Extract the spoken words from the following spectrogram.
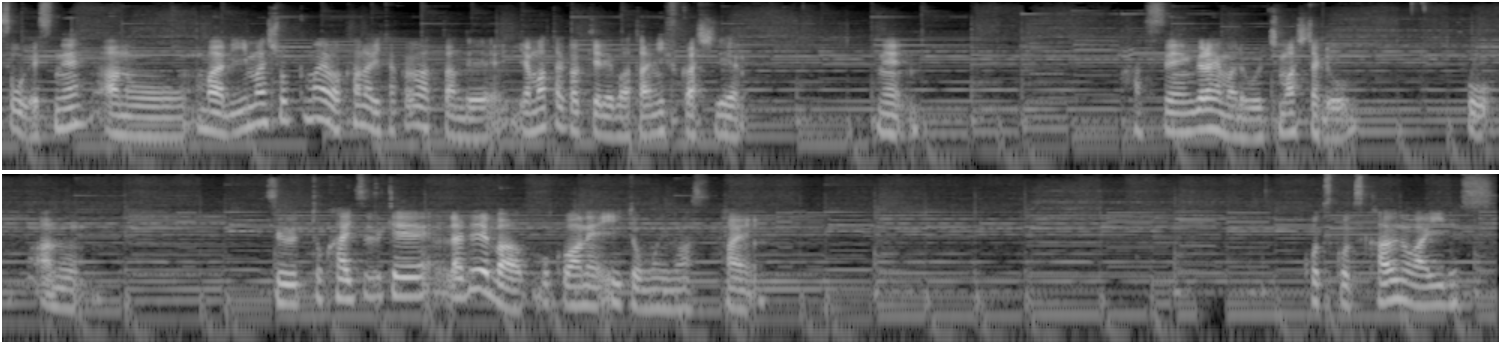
そうですね。あの、まあ、リーマンショック前はかなり高かったんで、山高ければ谷深しで、ね、8000円ぐらいまで落ちましたけど、そう、あの、ずっと買い続けられれば僕はね、いいと思います。はい。コツコツ買うのがいいです。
